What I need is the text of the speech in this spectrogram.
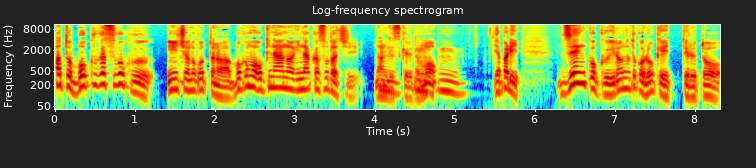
あと僕がすごく印象残ったのは僕も沖縄の田舎育ちなんですけれども、やっぱり全国いろんなところロケ行ってると、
